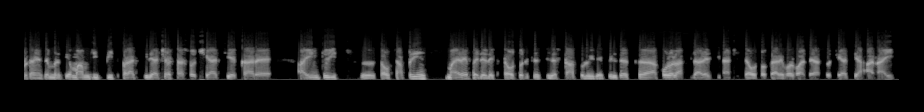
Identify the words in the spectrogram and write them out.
organizăm, pentru că eu m-am lipit practic de această asociație care a intuit sau s-a prins mai repede decât autoritățile statului, de pildă, că acolo la Filaret din aceste autocare, vorba de asociația ANAIT.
